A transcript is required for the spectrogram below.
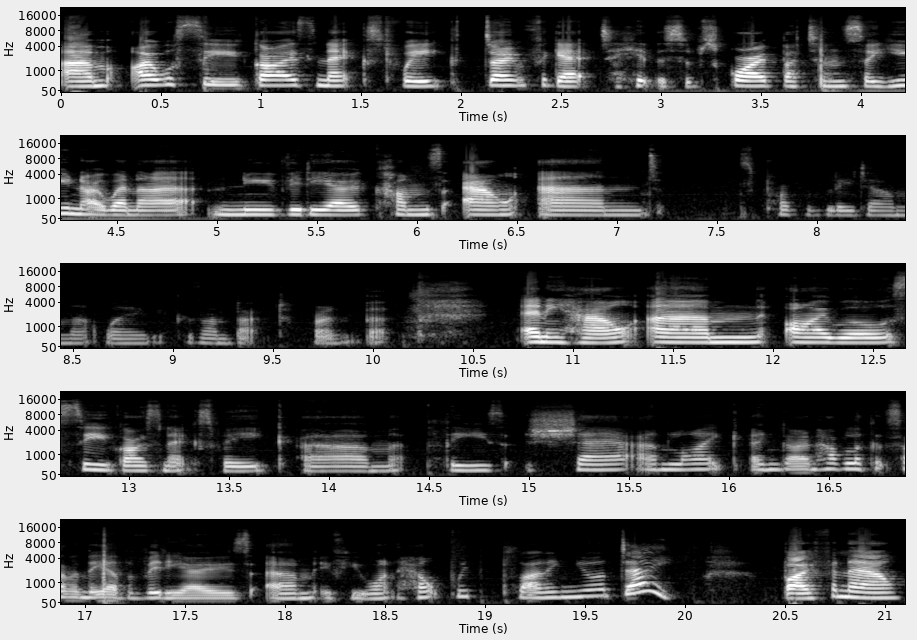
um, I will see you guys next week. Don't forget to hit the subscribe button so you know when a new video comes out and it's probably down that way because I'm back to front but anyhow um, I will see you guys next week. Um, please share and like and go and have a look at some of the other videos um, if you want help with planning your day. Bye for now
